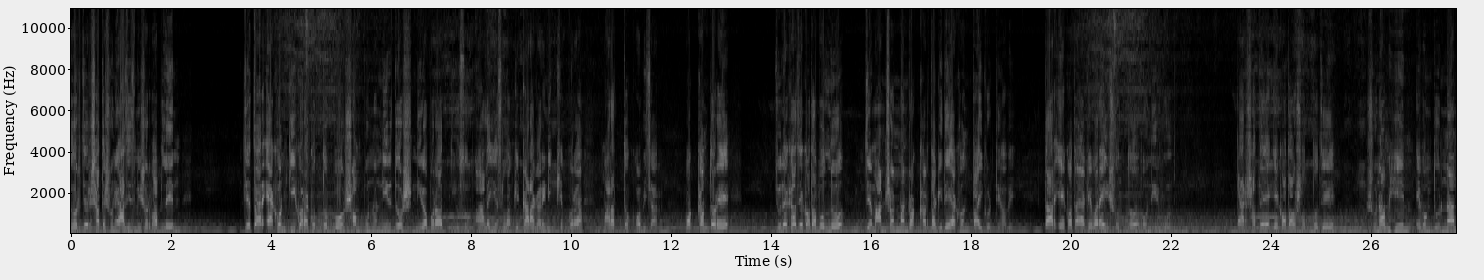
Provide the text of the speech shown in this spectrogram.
ধৈর্যের সাথে শুনে আজিজ মিশর ভাবলেন যে তার এখন কি করা কর্তব্য সম্পূর্ণ নির্দোষ, নিরপরাধ ইউসুফ আলাইসাল্লামকে কারাগারে নিক্ষেপ করা মারাত্মক অবিচার। পক্ষান্তরে জুলেখা যে কথা বলল যে মান সম্মান রক্ষার তাগিদে এখন তাই করতে হবে, তার এ কথা একেবারেই সত্য ও নির্ভুল। তার সাথে এ কথাও সত্য যে সুনামহীন এবং দুর্নাম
